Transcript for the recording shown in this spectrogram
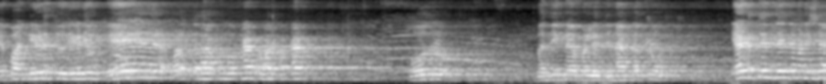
ಯಪ್ಪ ನೀಡ್ತೀವಿ ನೀಡಿ ಏನೇ ಒಳಕದ ಹಾಕೊಂಡು ಹೋಗಿ ನಟ್ ಕಟ್ಟ ಹೋದ್ರು. ಬದನೆಕಾಯಿ ಪಲ್ಯ ತಿನ್ನಕತ್ತು. ಎರಡು ತಿಂದೈತೆ ಮನುಷ್ಯ.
